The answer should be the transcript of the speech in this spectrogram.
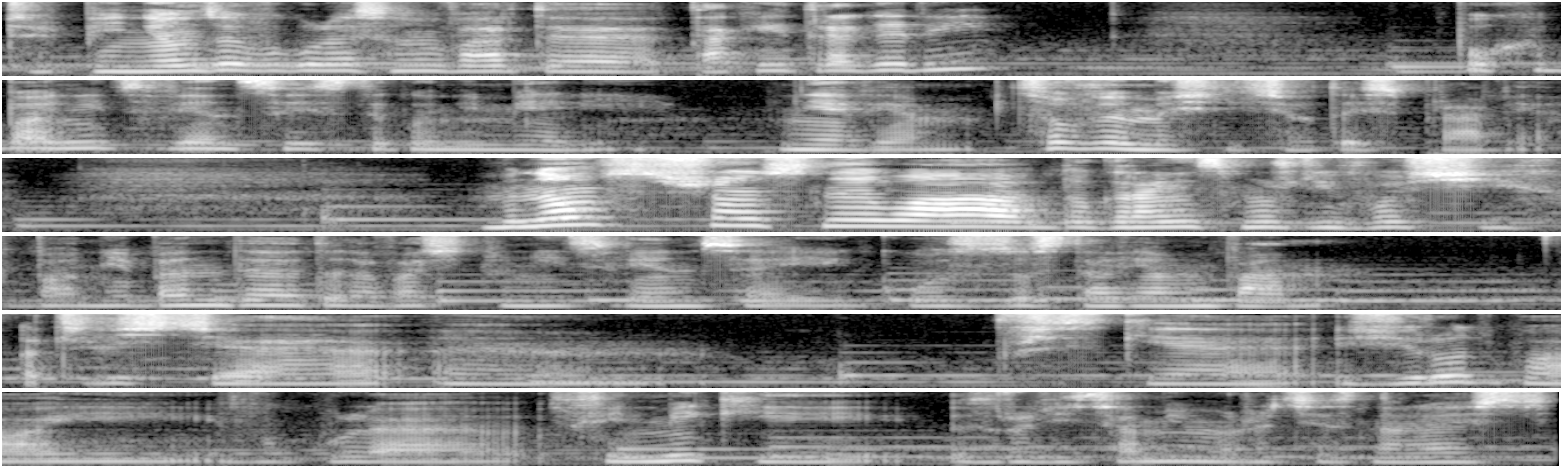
Czy pieniądze w ogóle są warte takiej tragedii? Bo chyba nic więcej z tego nie mieli. Nie wiem, co wy myślicie o tej sprawie. Mną wstrząsnęła do granic możliwości, chyba nie będę dodawać tu nic więcej. Głos zostawiam wam. Oczywiście yy, wszystkie źródła i w ogóle filmiki z rodzicami możecie znaleźć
